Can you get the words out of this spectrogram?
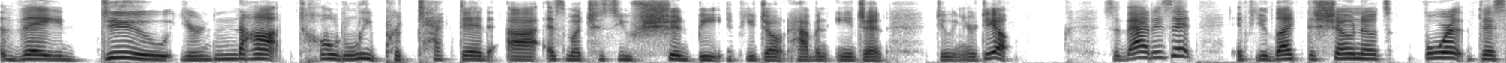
they do, you're not totally protected uh, as much as you should be if you don't have an agent doing your deal. So that is it. If you'd like the show notes for this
